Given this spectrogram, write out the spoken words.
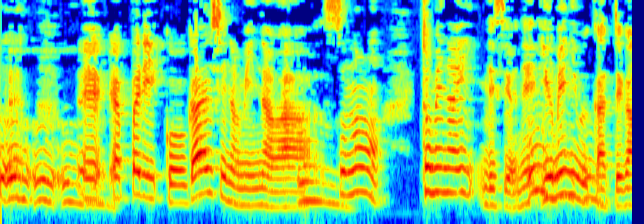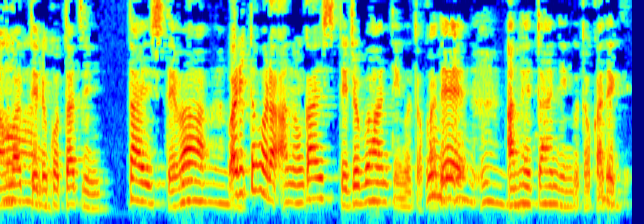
たいな。で、やっぱりこう、外資のみんなは、その、止めないんですよね。夢に向かって頑張ってる子たちに対しては、割とほら、あの、外資ってジョブハンティングとかで、あの、ヘッドハンティングとかで、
